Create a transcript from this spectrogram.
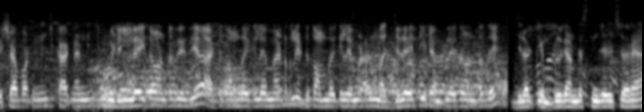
విశాఖపట్నం నుంచి కాకినాడ నుంచి మిడిల్లో అయితే ఉంటుంది ఇది. అటు తొంభై కిలోమీటర్లు ఇటు తొంభై కిలోమీటర్ల మధ్యలో అయితే టెంపుల్ అయితే ఉంటుంది. మధ్యలో టెంపుల్ కనిపిస్తుంది చూసారా?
